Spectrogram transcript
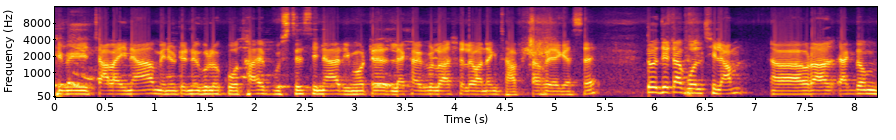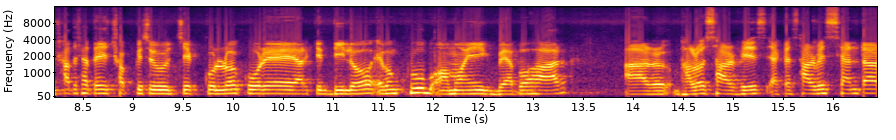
টিভি চালাই না মেনু টেনুগুলো কোথায় বুঝতেছি না রিমোটের লেখাগুলো আসলে অনেক ঝাপসা হয়ে গেছে। তো যেটা বলছিলাম ওরা একদম সাথে সাথে সবকিছু চেক করল, করে আর কি দিল এবং খুব অমায়িক ব্যবহার আর ভালো সার্ভিস একটা সার্ভিস সেন্টার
